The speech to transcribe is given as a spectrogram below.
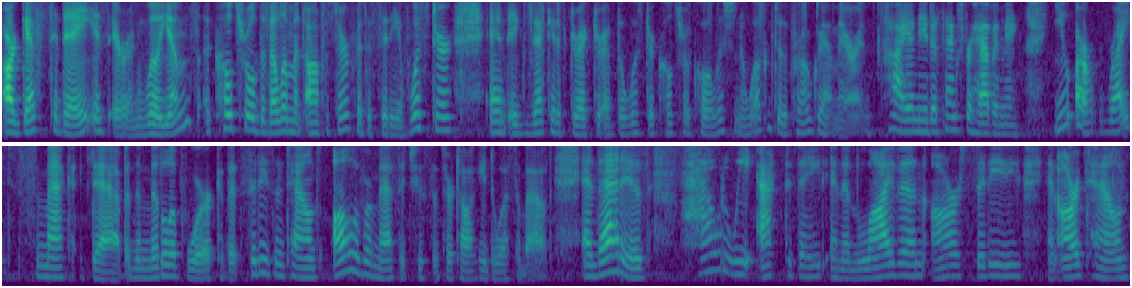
Our guest today is Erin Williams, a Cultural Development Officer for the City of Worcester and Executive Director of the Worcester Cultural Coalition. And welcome to the program, Erin. Hi, Anita. Thanks for having me. You are right smack dab in the middle of work that cities and towns all over Massachusetts are talking to us about, and that is how do we activate and enliven our city and our town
